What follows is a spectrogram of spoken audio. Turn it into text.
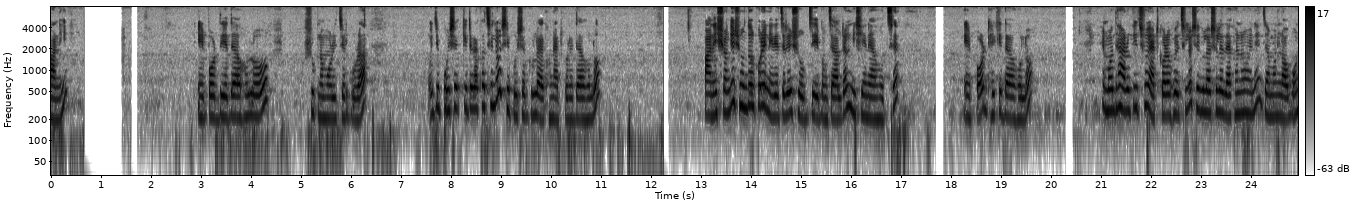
পানি। এরপর দিয়ে দেওয়া হলো শুকনো মরিচের গুঁড়া। ওই যে পুঁইশাক কেটে রাখা ছিল, সেই পুঁইশাকগুলো এখন অ্যাড করে দেওয়া হলো। পানির সঙ্গে সুন্দর করে নেড়েচেড়ে সবজি এবং চাল ডাল মিশিয়ে নেওয়া হচ্ছে। এরপর ঢেকে দেওয়া হলো। এর মধ্যে আরও কিছু অ্যাড করা হয়েছিল, সেগুলো আসলে দেখানো হয়নি। যেমন লবণ,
